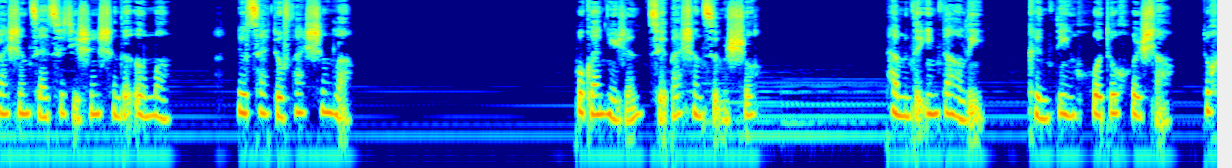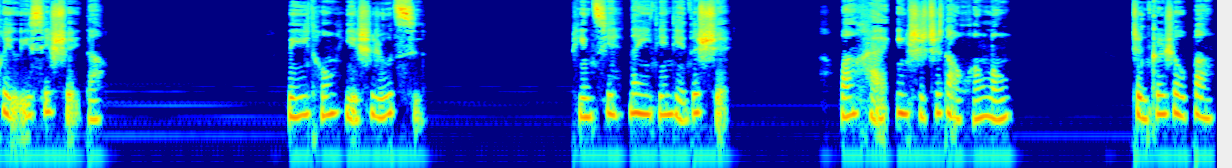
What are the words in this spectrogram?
发生在自己身上的噩梦，又再度发生了。不管女人嘴巴上怎么说，他们的阴道里肯定或多或少都会有一些水的。李一桐也是如此。凭借那一点点的水，王海硬是直捣黄龙，整个肉棒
